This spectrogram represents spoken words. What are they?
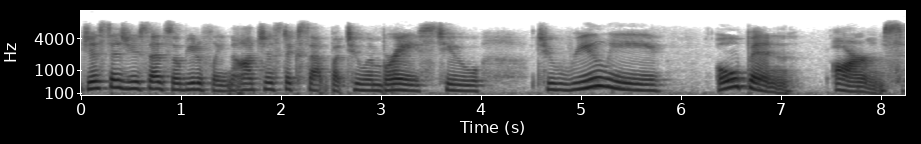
just as you said so beautifully not just accept but to embrace to to really open arms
